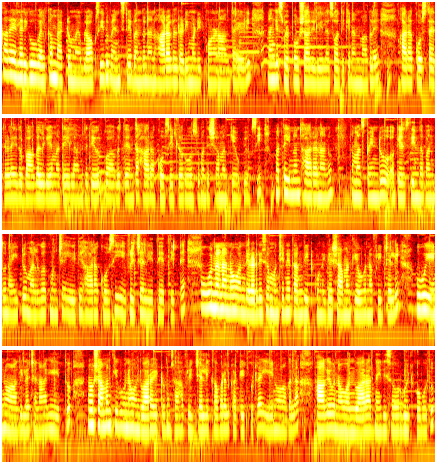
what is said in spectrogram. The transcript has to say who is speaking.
Speaker 1: ನಮಸ್ಕಾರ ಎಲ್ಲರಿಗೂ. Welcome back to my blogs ಇದು ವೆನ್ಸ್ಡೇ ಬಂದು ನಾನು ಹಾರಗಳು ರೆಡಿ ಮಾಡಿ ಇಟ್ಕೊಳ್ಳೋಣ ಅಂತ ಹೇಳಿ. ನನಗೆ ಸ್ವಲ್ಪ ಹುಷಾರಿರಲಿಲ್ಲ ಸೊ ಅದಕ್ಕೆ ನನ್ನ ಮಗಳೇ ಹಾರ ಕೋಸ್ತಾ ಇದ್ದಾಳೆ. ಇದು ಬಾಗಲ್ಗೆ ಮತ್ತು ಇಲ್ಲಾಂದರೆ ದೇವ್ರಿಗೂ ಆಗುತ್ತೆ ಅಂತ ಹಾರ ಕೋಸಿಟ್ಲು. ರೋಸು ಮತ್ತು ಶಾಮಂತಿಗೆ ಉಪಯೋಗಿಸಿ. ಮತ್ತು ಇನ್ನೊಂದು ಹಾರ ನಾನು ನಮ್ಮ ಹಸ್ಬೆಂಡು ಕೆಲಸದಿಂದ ಬಂದು ನೈಟು ಮಲಗೋಕೆ ಮುಂಚೆ ಈ ರೀತಿ ಹಾರ ಕೋಸಿ ಫ್ರಿಜ್ಜಲ್ಲಿ ಎತ್ತಿ ಎತ್ತಿಟ್ಟೆ. ಹೂವನ್ನ ನಾನು ಒಂದೆರಡು ದಿವಸ ಮುಂಚೆನೇ ತಂದು ಇಟ್ಕೊಂಡಿದ್ದೆ ಶಾಮಂತಿಗೆ ಹೂವನ್ನ ಫ್ರಿಜ್ಜಲ್ಲಿ ಹೂವು ಏನೂ ಆಗಿಲ್ಲ, ಚೆನ್ನಾಗೇ ಇತ್ತು. ನಾವು ಶಾಮಂತಿಗೆ ಹೂವನ್ನ ಒಂದು ವಾರ ಇಟ್ಟರು ಸಹ ಫ್ರಿಜ್ಜಲ್ಲಿ ಕವರಲ್ಲಿ ಕಟ್ಟಿಟ್ಬಿಟ್ರೆ ಏನೂ ಆಗೋಲ್ಲ. ಹಾಗೆ ನಾವು ಒಂದು ವಾರ, ಹದಿನೈದು ದಿವಸವರೆಗೂ ಇಟ್ಕೋಬೋದು.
